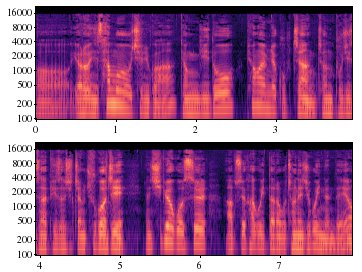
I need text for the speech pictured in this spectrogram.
어, 여러 사무실과 경기도 평화협력 국장 전 부지사 비서실장 주거지 이런 10여 곳을 압수하고 있다라고 전해지고 있는데요.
